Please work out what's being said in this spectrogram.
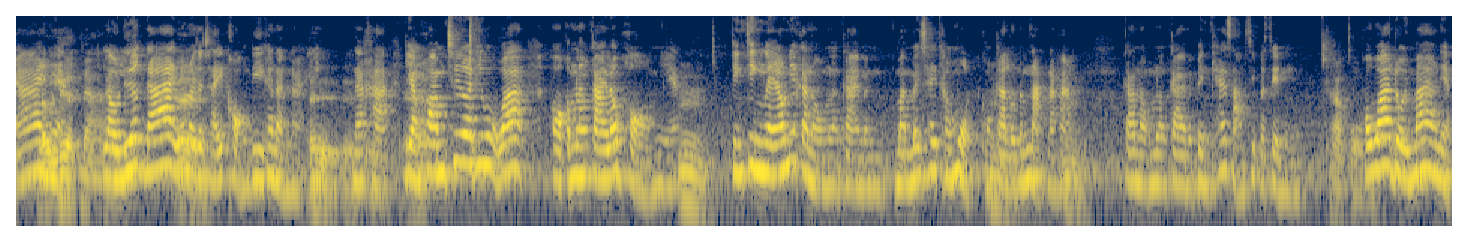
ได้เราเนี่ยเลือกได้เราเลือกได้เออว่าเราจะใช้ของดีขนาดไหนเออเออนะคะเออออย่างความเชื่อที่บอกว่าออกกำลังกายแล้วผอมเนี้ยอืมจริง ๆ แล้วเนี่ยการออกกำลังกายมันมันไม่ใช่ทั้งหมดของการอืมลดน้ำหนักนะคะอืมการออกกำลังกายมันเป็นแค่ 30%เองครับผมเพราะว่าโดยมากเนี่ย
